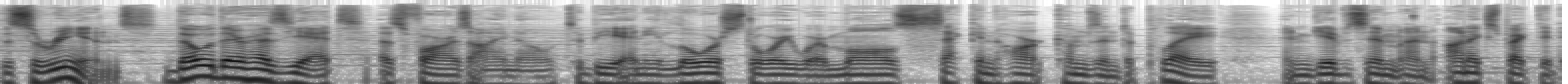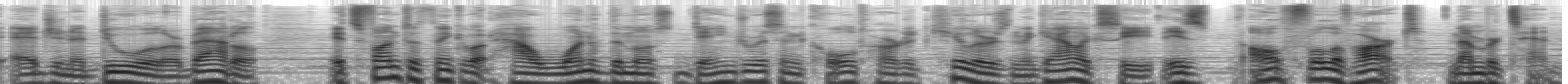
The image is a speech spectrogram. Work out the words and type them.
the Cereans. Though there has yet, as far as I know, to be any lore story where Maul's second heart comes into play and gives him an unexpected edge in a duel or battle, it's fun to think about how one of the most dangerous and cold-hearted killers in the galaxy is all full of heart. Number 10.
